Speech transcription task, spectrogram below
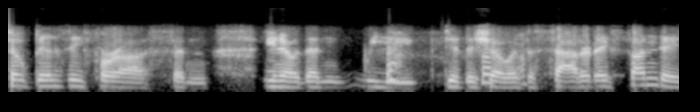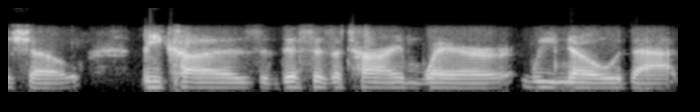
so busy for us and you know, then we did the show as a Saturday Sunday show because this is a time where we know that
